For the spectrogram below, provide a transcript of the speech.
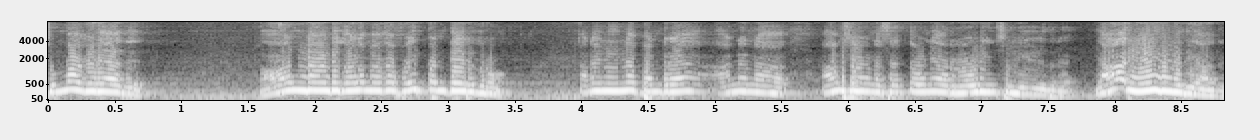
சும்மா கிடையாது. ஆண்டாண்டு காலமாக ஃபைட் பண்ணிட்டே இருக்கிறோம். ஆனால் நீ என்ன பண்ற? அண்ணன் நான் அண்ணன் செத்த அவர் ரவுடின்னு சொல்லி எழுதுற யார் எழுதுனது யார்?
